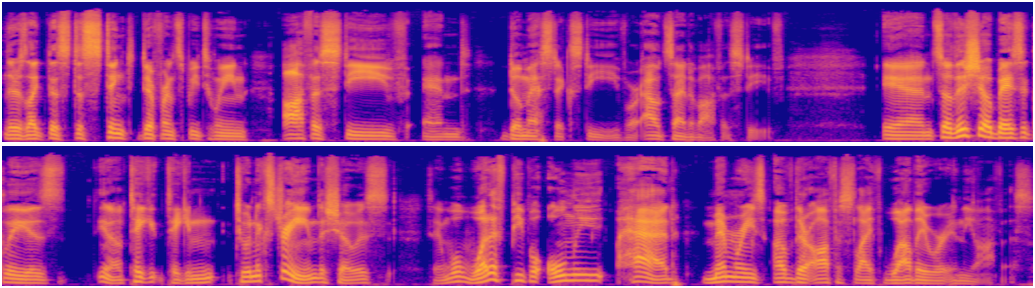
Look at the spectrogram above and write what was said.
There's like this distinct difference between office Steve and domestic Steve or outside of office Steve. And so this show basically is, you know, taken taken to an extreme. The show is saying, well, what if people only had memories of their office life while they were in the office?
